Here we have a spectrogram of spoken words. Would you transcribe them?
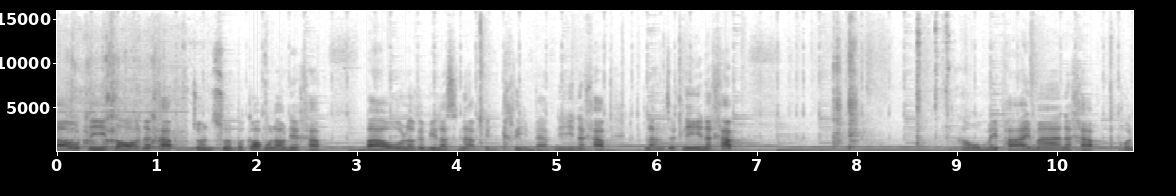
เราตีต่อนะครับ จนส่วนประกอบของเราเนี่ยครับเบาแล้วก็มีลักษณะเป็นครีมแบบนี้นะครับ หลังจากนี้นะครับ เอาไม้พายมานะครับ คน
